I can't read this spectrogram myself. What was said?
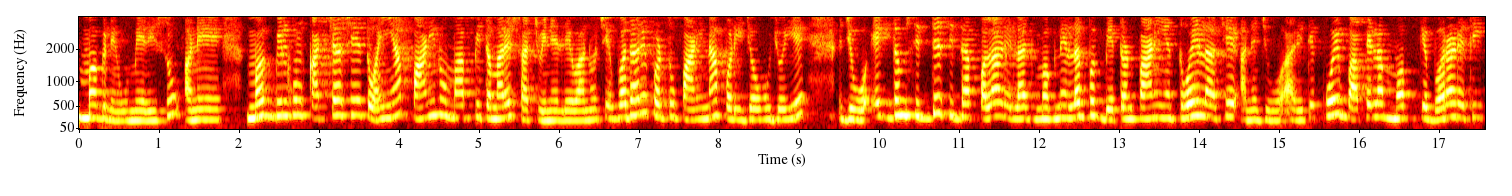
મગને ઉમેરીશું. અને મગ બિલકુલ કાચા છે, તો અહીંયા પાણીનું માપ બી તમારે સાચવીને લેવાનો છે. વધારે પડતું પાણી ના પડી જવું જોઈએ. જુઓ, એકદમ સીધે સીધા પલાળેલા જ મગને લગભગ બે ત્રણ પાણીએ ધોયેલા છે અને જુઓ, આ રીતે કોઈ બાફેલા મગ કે ભરાડેથી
